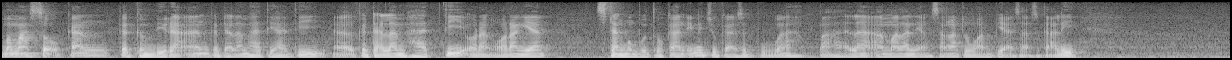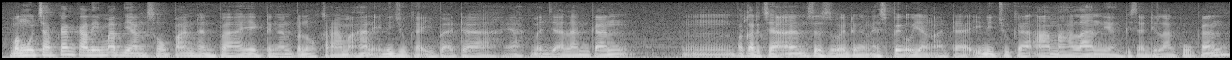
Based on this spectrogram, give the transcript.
memasukkan kegembiraan ke dalam hati-hati eh, ke dalam hati orang-orang yang sedang membutuhkan. Ini juga sebuah pahala amalan yang sangat luar biasa sekali mengucapkan kalimat yang sopan dan baik dengan penuh keramahan ini juga ibadah ya. Menjalankan hmm, pekerjaan sesuai dengan SPO yang ada ini juga amalan yang bisa dilakukan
